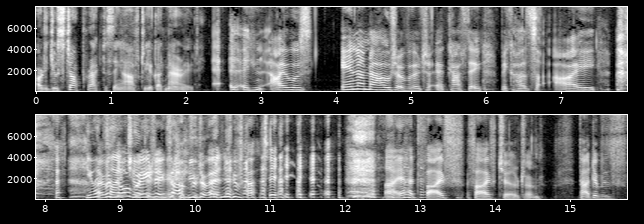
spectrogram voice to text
or did you stop practicing after you got married? I was in and out of it, uh, Kathy, because I. You had I was five no great children, Mary. example to anybody. I had five five children. Paddy was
